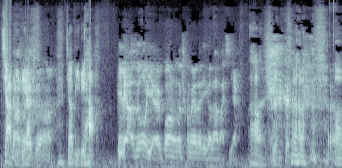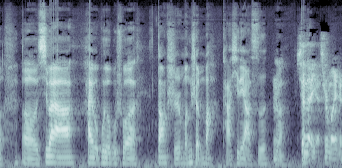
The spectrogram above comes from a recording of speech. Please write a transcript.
加比利亚啊，加比利亚，比利亚最后也光荣的成为了一个拉玛西亚啊，是，呃呃，西班牙还有不得不说，当时门神吧，卡西利亚斯是吧？现在也是门神，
